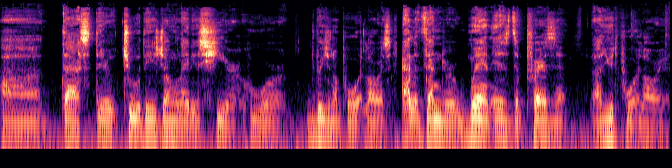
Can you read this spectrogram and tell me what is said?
Uh, that's there two of these young ladies here who are regional poet laureates. Alexandra Huynh is the present uh, youth poet laureate.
